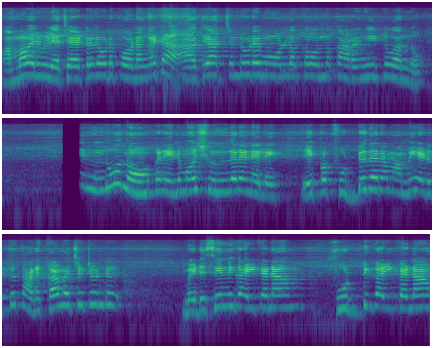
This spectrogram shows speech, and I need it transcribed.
അമ്മ വരൂല. ചേട്ടന്റെ കൂടെ പോകണം കേട്ടോ. ആദ്യം അച്ഛന്റെ കൂടെ മുകളിലൊക്കെ ഒന്ന് കറങ്ങിയിട്ട് വന്നു. എന്തോ നോക്കണേ? എന്റെ മോൻ സുന്ദരനല്ലേ? ഇപ്പം ഫുഡ് തരാം മമ്മി എടുത്ത് തണുക്കാൻ വെച്ചിട്ടുണ്ട്. മെഡിസിൻ കഴിക്കണം ഫുഡ് കഴിക്കണം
